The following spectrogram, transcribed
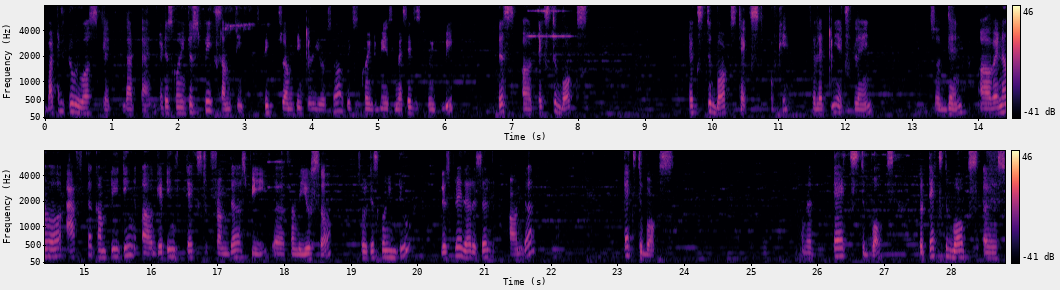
button 2 was clicked that time it is going to speak something speak something to the user which is going to be his message is going to be this uh, text box text box text okay? So let me explain. So then uh, whenever after completing uh, getting text from the speak uh, from the user so it is going to display the result on the text box. On the text box the text box is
